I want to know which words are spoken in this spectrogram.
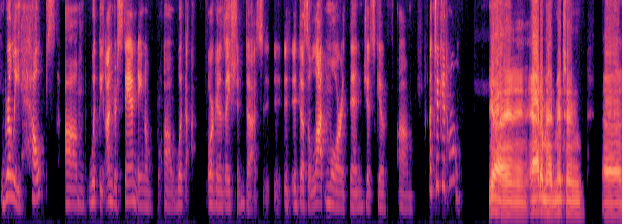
really helps um, with the understanding of uh, what the organization does. It, it, does a lot more than just give um, a ticket home. Yeah, and, and Adam had mentioned uh,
